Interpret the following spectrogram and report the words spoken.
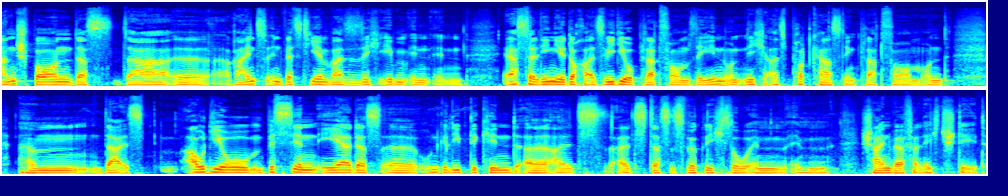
Ansporn, das da äh, rein zu investieren, weil sie sich eben in, in erster Linie doch als Videoplattform sehen und nicht als Podcasting-Plattform. Und ähm, da ist Audio ein bisschen eher das äh, ungeliebte Kind, äh, als, als dass es wirklich so im, im Scheinwerferlicht steht.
